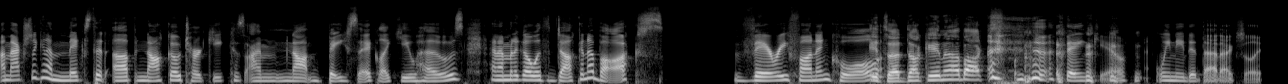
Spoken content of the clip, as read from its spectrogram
I'm actually gonna mix it up, not go turkey because I'm not basic like you hoes, and I'm gonna go with duck in a box. Very fun and cool. It's a duck in a box. Thank you. We needed that actually.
